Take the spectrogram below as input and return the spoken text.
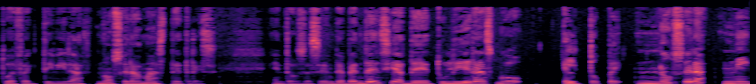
tu efectividad no será más de 3. Entonces, en dependencia de tu liderazgo, el tope no será ni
